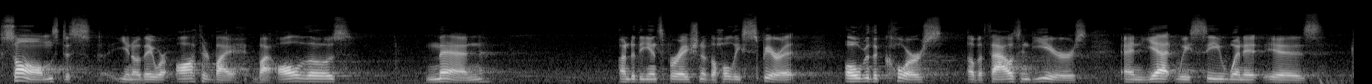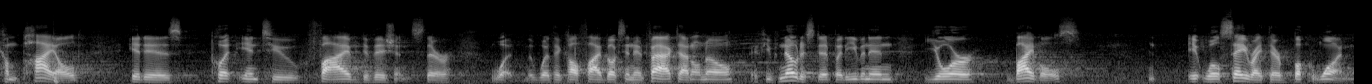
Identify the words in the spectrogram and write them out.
Psalms, you know, they were authored by, by all those men under the inspiration of the Holy Spirit over the course of a thousand years, and yet we see when it is compiled, it is put into five divisions. There are what, what they call five books. And in fact, I don't know if you've noticed it, but even in your Bibles, it will say right there, book one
